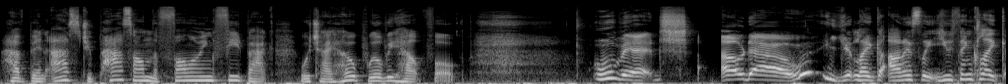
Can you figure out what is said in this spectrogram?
have been asked to pass on the following feedback, which I hope will be helpful. Ooh, bitch. Oh no. You, like, honestly, you think like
